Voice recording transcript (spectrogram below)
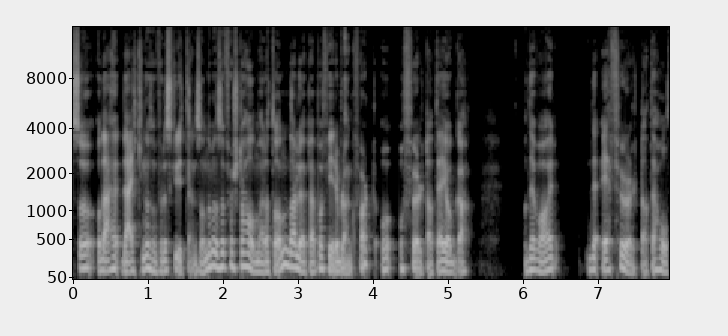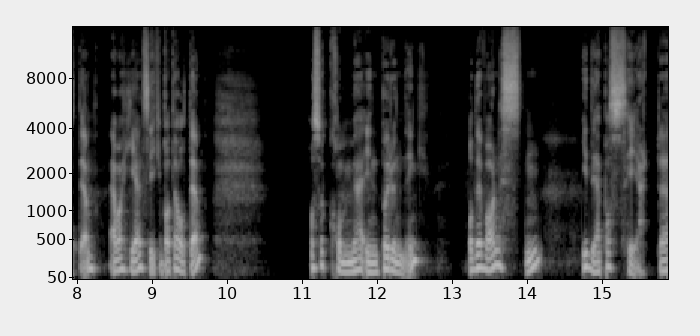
så, og det er, det er, ikke noe sånn for å skryte, eller sånt, men så første halvmaratonen da løp jeg på fire blankfart og, og følte at jeg jogga. Og det var, det, Jeg følte at jeg holdt igjen. Jeg var helt sikker på at jeg holdt igjen. Og så kom jeg inn på runding, og det var nesten idet jeg passerte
